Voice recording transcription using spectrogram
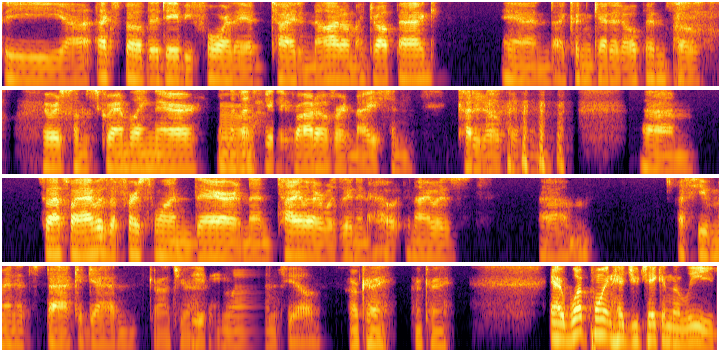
the uh, expo the day before, they had tied a knot on my drop bag, and I couldn't get it open. So there was some scrambling there, and Oh. eventually they brought over a knife and cut it open. And, um, so that's why I was the first one there, and then Tyler was in and out, and I was um, a few minutes back again, Gotcha. leaving Winfield. Okay. Okay. At what point had you taken the lead?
